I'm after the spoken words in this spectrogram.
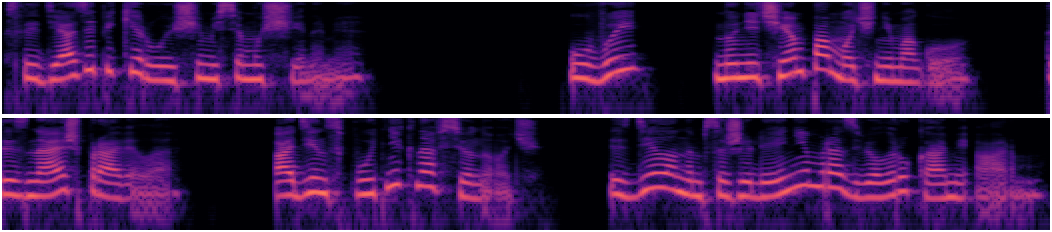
следя за пикирующимися мужчинами. Увы, но ничем помочь не могу. Ты знаешь правила. Один спутник на всю ночь. Сделанным сожалением развел руками Арм.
